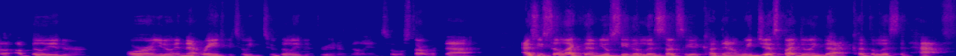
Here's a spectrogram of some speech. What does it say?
a, a billion or or you know in that range between 2 billion and 300 million so we'll start with that as you select them you'll see the list starts to get cut down. We just by doing that cut the list in half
